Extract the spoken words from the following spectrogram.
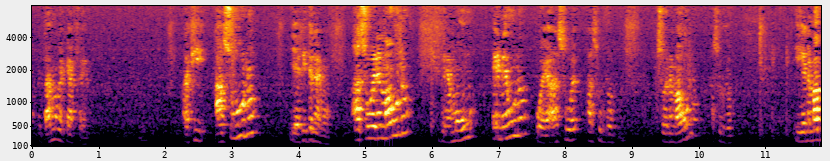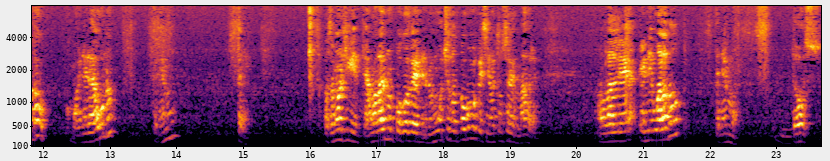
repetamos que queda feo. Aquí a su 1 y aquí tenemos a su n más 1, tenemos un n1, pues a su, a sus 2. A su n más 1, a sus 2. Y n más 2, como n era 1, tenemos 3. Pasamos al siguiente, vamos a darle un poco de n, no mucho tampoco porque si no esto se desmadra. Vamos a darle n igual a 2, tenemos 2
